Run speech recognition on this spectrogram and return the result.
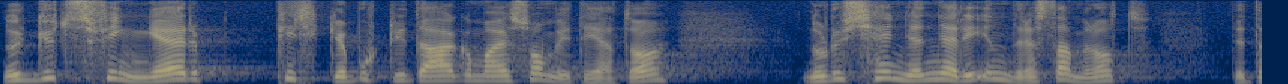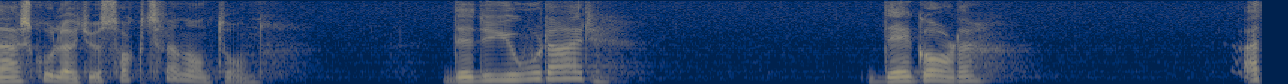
Når Guds finger pirker borti deg og meg i samvittigheten, når du kjenner den indre stemmen at 'Det der skulle jeg ikke sagt, Svein Anton'. Det du gjorde der, det er gale. Jeg,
